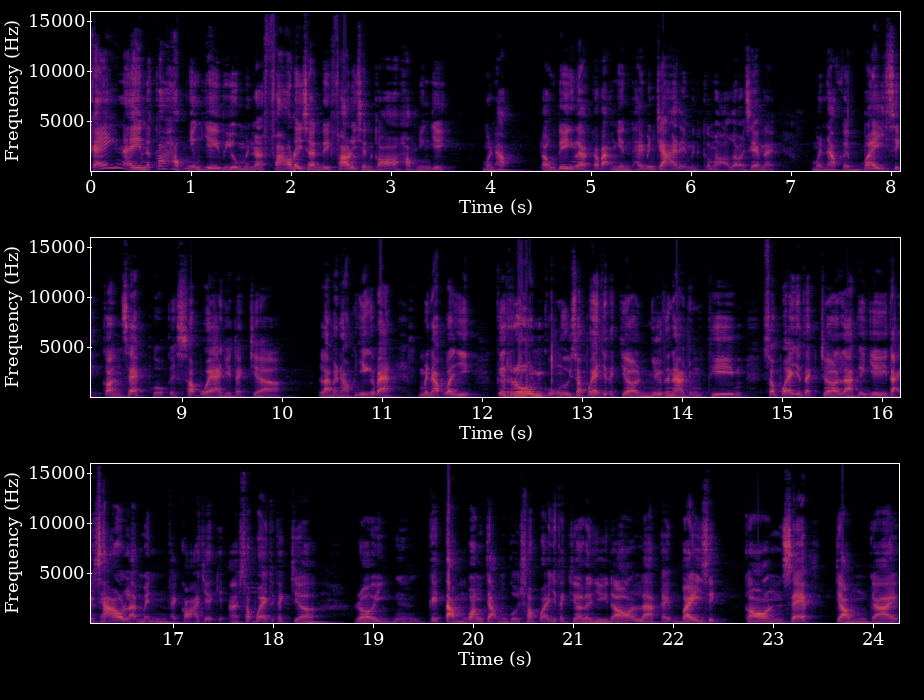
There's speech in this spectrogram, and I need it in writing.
cái này nó có học những gì? Ví dụ mình nói foundation đi, foundation có học những gì? Mình học đầu tiên là các bạn nhìn thấy bên trái đây mình có mở các bạn xem này. Mình học về basic concept của cái software architecture. Là mình học cái gì các bạn? Mình học là gì? Cái role của người software architecture như thế nào trong team? Software architecture là cái gì? Tại sao là mình phải có à, software architecture? Rồi ừ, cái tầm quan trọng của software architecture là gì? Đó là cái basic concept trong cái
